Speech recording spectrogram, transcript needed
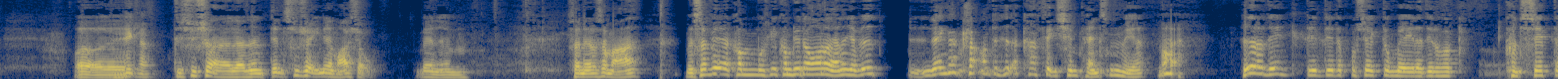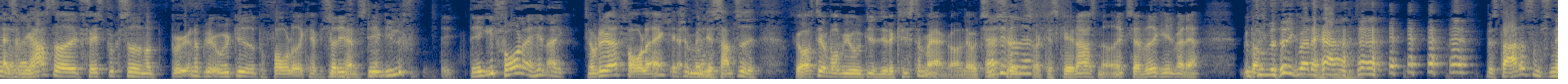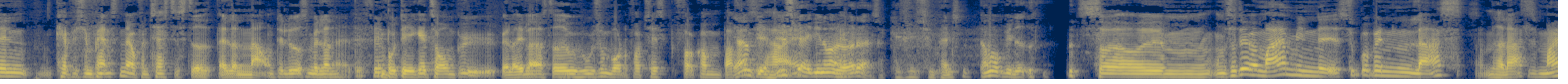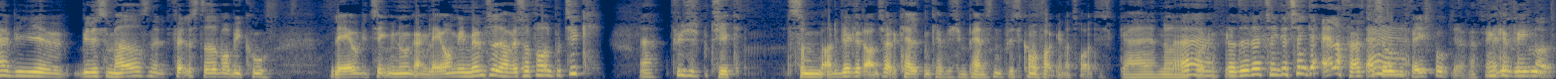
Og, øh, Helt klart. Det synes jeg, eller den, den synes jeg egentlig er meget sjov. Men øhm, sådan er der så meget. Men så vil jeg komme, måske komme lidt over noget andet. Jeg ved, jeg er ikke engang klar, om det hedder Café Chimpansen mere. Nej. Hedder det det? Det, det der projekt, du er med, eller det, du har koncept? eller Altså, hvad vi har stadig Facebook-siden, når bøgerne bliver udgivet på forlaget Café Så det, Chimpansen, det, er lille, det, det er ikke et forlag heller ikke. Jo, det er et forlag, ikke? jeg Men det er samtidig... Det er også der, hvor vi udgiver de der klistermærker og laver Ja, t-shirts jeg. og kasketter og sådan noget, ikke? Så jeg ved ikke helt, hvad det er. Men Du ved ikke, hvad det er. det startede som sådan en... Café Chimpansen er jo et fantastisk sted, eller navn. Det lyder som et eller andet, det er fedt. en bodega i Tornby, eller et eller andet sted ude i Husum, hvor du får tæsk for at komme bare for Ja, at men sige det er hej. nysgerrig ikke? lige, når man hører det. Altså, Café Chimpansen. Der må vi ned. Så, øhm, så det var mig og min øh, superven Lars, som hedder Lars, ligesom mig, vi, øh, vi ligesom havde sådan et fælles sted, hvor vi kunne lave de ting, vi nu engang laver. Men i mellemtiden har vi så fået en butik, Ja. fysisk butik, som, og det er virkelig lidt åndssvagt at kalde den Café Chimpansen, for så kommer folk ind og tror, at de skal have noget Ja, på ja, café. det var det, der tænkte. Jeg tænkte allerførst, jeg Ja, så ja. på Facebook. Ja, hvad En er café. noget?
